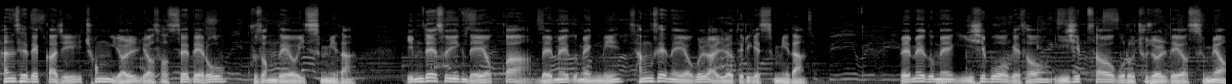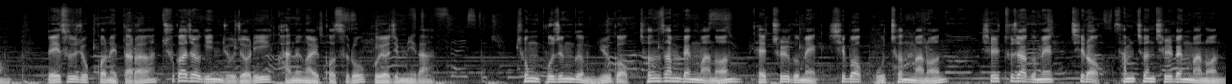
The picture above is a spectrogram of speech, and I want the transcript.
1세대까지 총 16세대로 구성되어 있습니다. 임대 수익 내역과 매매 금액 및 상세 내역을 알려드리겠습니다. 매매 금액 25억에서 24억으로 조절되었으며 매수 조건에 따라 추가적인 조절이 가능할 것으로 보여집니다. 총 보증금 6억 1,300만 원, 대출 금액 10억 5천만 원, 실투자 금액 7억 3,700만 원.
